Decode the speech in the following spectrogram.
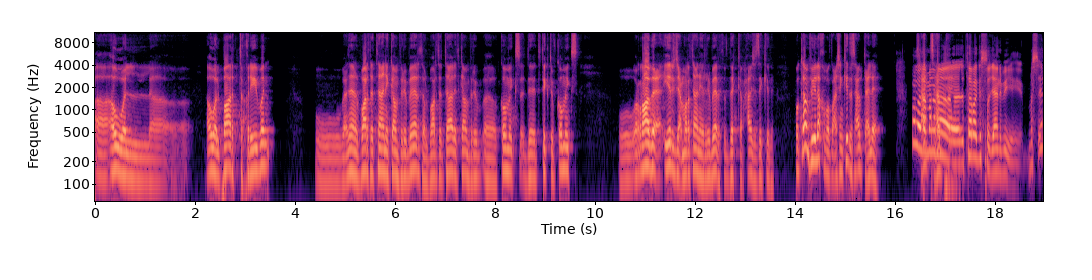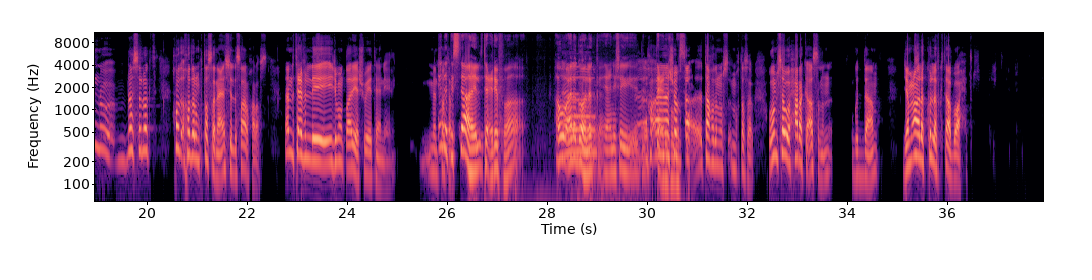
آه أول آه أول part تقريبا. وبعدين ال part الثاني كان في Rebirth وال part الثالث كان في ريب... آه comics Detective Comics والرابع يرجع مرة ثانية ال Rebirth أتذكر حاجة زي كذا. فكان في لخبطة عشان كذا سحبت عليه. والله أنا ترى قصة جانبية هي. بس إنه بنفس الوقت خذ خذ المختصر يعني إيش اللي صار وخلاص. لأن تعرف اللي يجيبون طاريه شويتين يعني من إذا فترة. تستاهل تعرفها أو على آه، قولك يعني شيء أنا تعرفه شوف تأخذ المختصر وهم سووا حركة أصلا قدام جمعوها لك كلها في كتاب واحد.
